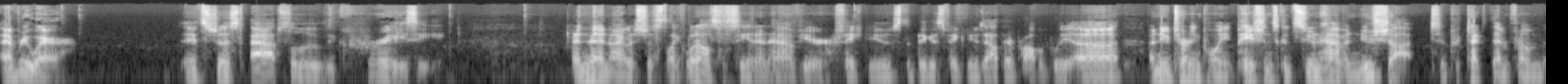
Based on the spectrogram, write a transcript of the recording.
everywhere it's just absolutely crazy. And then I was just like, what else does CNN have here? Fake news, the biggest fake news out there, probably. Uh, a new turning point. Patients could soon have a new shot to protect them from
